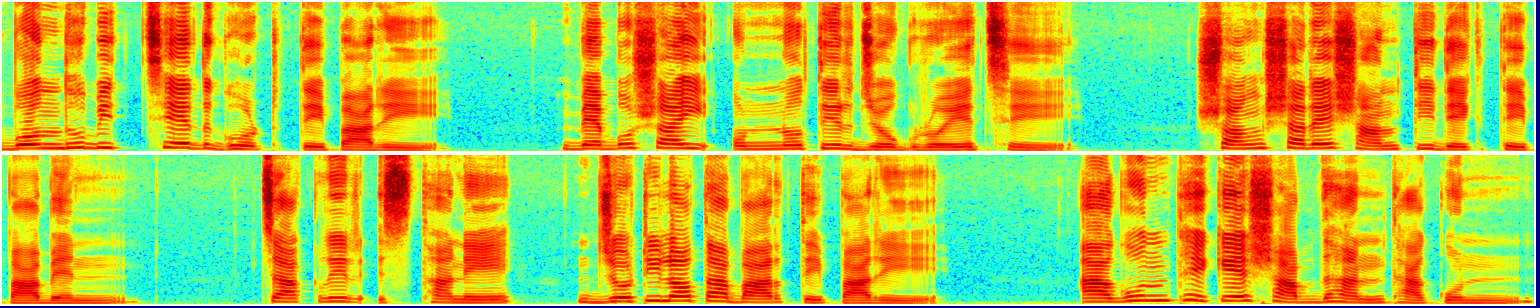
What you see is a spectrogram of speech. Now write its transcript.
বন্ধুবিচ্ছেদ ঘটতে পারে। ব্যবসায়ী উন্নতির যোগ রয়েছে। সংসারে শান্তি দেখতে পাবেন। চাকরির স্থানে জটিলতা বাড়তে পারে। আগুন থেকে সাবধান থাকুন।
